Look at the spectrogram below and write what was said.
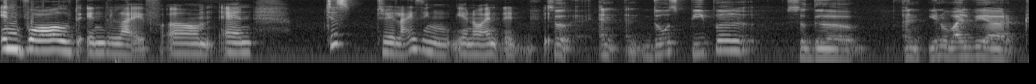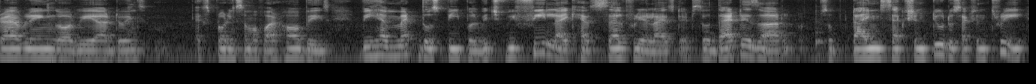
involved in the life. Um, and just realizing you know and, and so and, and those people so the and you know while we are traveling or we are doing exploring some of our hobbies we have met those people which we feel like have self-realized it. So that is our so tying section 2 to section 3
